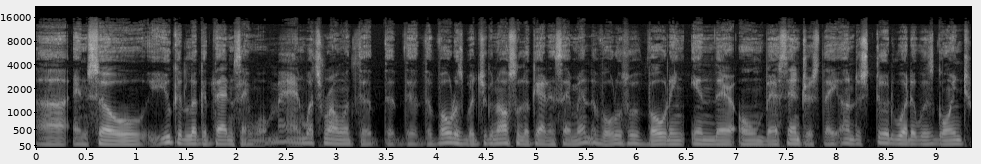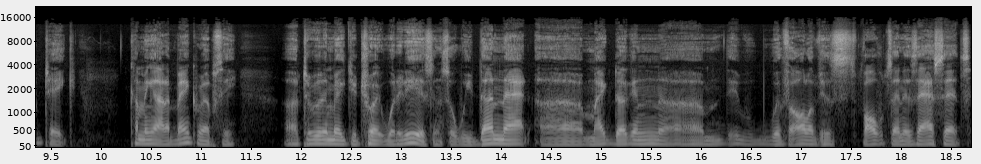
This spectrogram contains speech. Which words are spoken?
Uh, and so you could look at that and say, well, man, what's wrong with the, the, the, the, voters? But you can also look at it and say, man, the voters were voting in their own best interest. They understood what it was going to take coming out of bankruptcy uh, to really make Detroit what it is. And so we've done that. Uh, Mike Duggan, um, with all of his faults and his assets,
